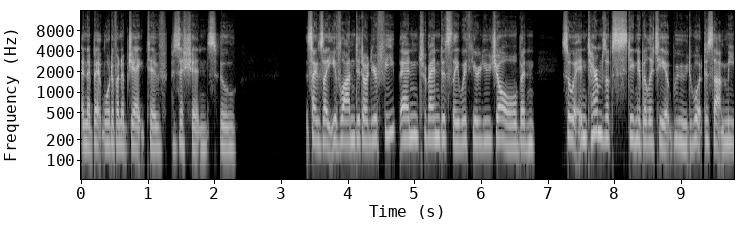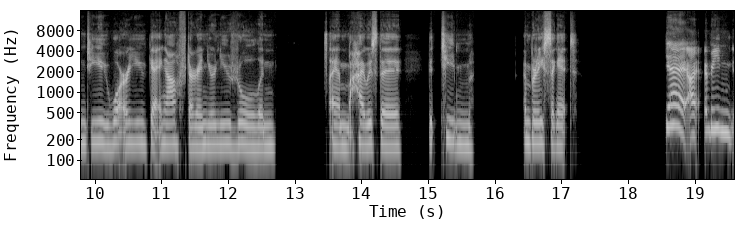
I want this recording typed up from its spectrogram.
in a bit more of an objective position. So it sounds like you've landed on your feet then tremendously with your new job. And so in terms of sustainability at Wood, what does that mean to you? What are you getting after in your new role? And um, how is the the team embracing it? Yeah, I, I mean,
